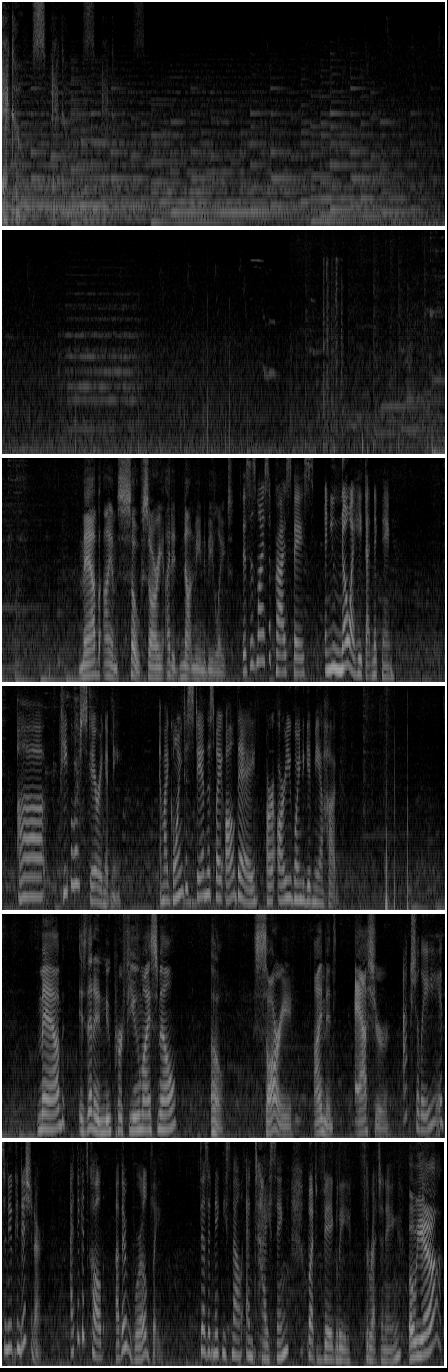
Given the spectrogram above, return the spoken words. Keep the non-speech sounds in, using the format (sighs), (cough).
echoes. Echoes. Echoes. Mab, I am so sorry. I did not mean to be late. This is my surprise face, and you know I hate that nickname. Uh, people are staring at me. Am I going to stand this way all day, or are you going to give me a hug? Mab, is that a new perfume I smell? Oh, sorry. I meant Asher. Actually, it's a new conditioner. I think it's called Otherworldly. Does it make me smell enticing, but vaguely threatening? Oh, yeah?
